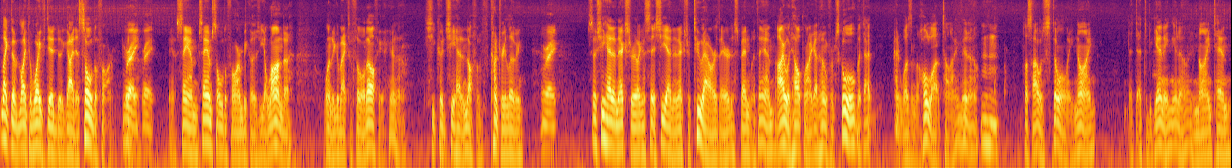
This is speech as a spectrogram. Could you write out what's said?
like the like the wife did to the guy that sold the farm. Right, know. right. Yeah, Sam Sam sold the farm because Yolanda wanted to go back to Philadelphia. You know, she could she had enough of country living. Right. So she had an extra, like I said, she had an extra two hours there to spend with them. I would help when I got home from school, but that that wasn't a whole lot of time, you know. Mm-hmm. Plus, I was still only nine at, at the beginning, you know, nine, ten.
